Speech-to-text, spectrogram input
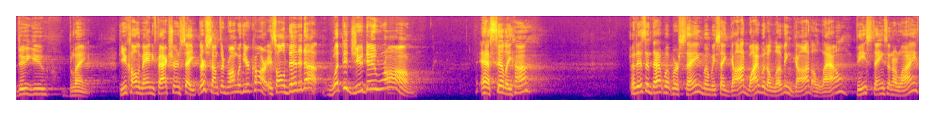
do you blame? Do you call the manufacturer and say, There's something wrong with your car? It's all dented up. What did you do wrong? Yeah, silly, huh? But isn't that what we're saying when we say, God, why would a loving God allow these things in our life?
